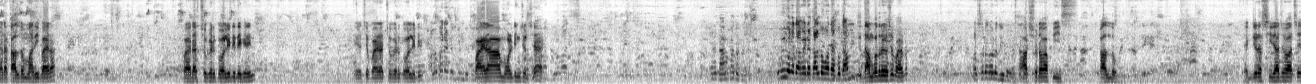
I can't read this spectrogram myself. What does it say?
একটা কালদম মাদি পায়রা। পায়রার চোখের কোয়ালিটি দেখে নিন। এই হচ্ছে পায়রার চোখের কোয়ালিটি পায়রা মল্টিং চলছে হ্যাঁ? দাম কত তুমি বলো দাম এটা কাল দেখো দাম। দাম কত রেখেছে পায়রাটা? আটশো টাকা হলো দিয়ে দেবে আটশো টাকা পিস কালদম। এক জোড়া সিরাজও আছে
